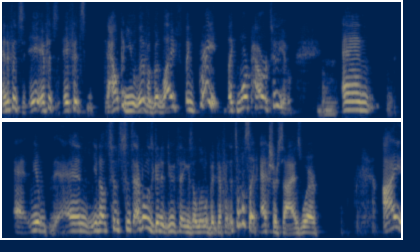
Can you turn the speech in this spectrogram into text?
and if it's if it's if it's helping you live a good life, then great. Like more power to you. Mm-hmm. And and you and you know since since everyone's going to do things a little bit different it's almost like exercise where i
